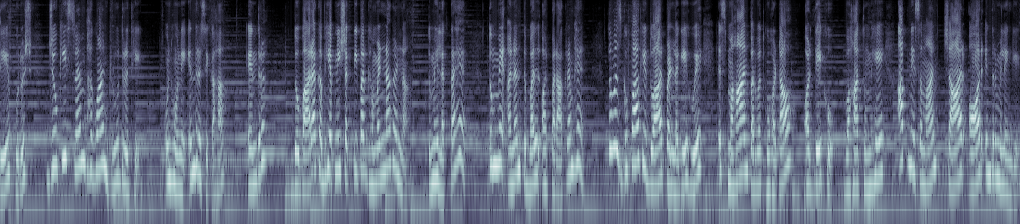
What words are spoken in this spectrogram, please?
देव पुरुष जो कि स्वयं भगवान रुद्र थे उन्होंने इंद्र से कहा, इंद्र, दोबारा कभी अपनी शक्ति पर घमंड ना करना। तुम्हें लगता है तुम में अनंत बल और पराक्रम है? तुम इस गुफा के द्वार पर लगे हुए इस महान पर्वत को हटाओ और देखो, वहाँ तुम्हें अपने समान चार और इंद्र मिलेंगे।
